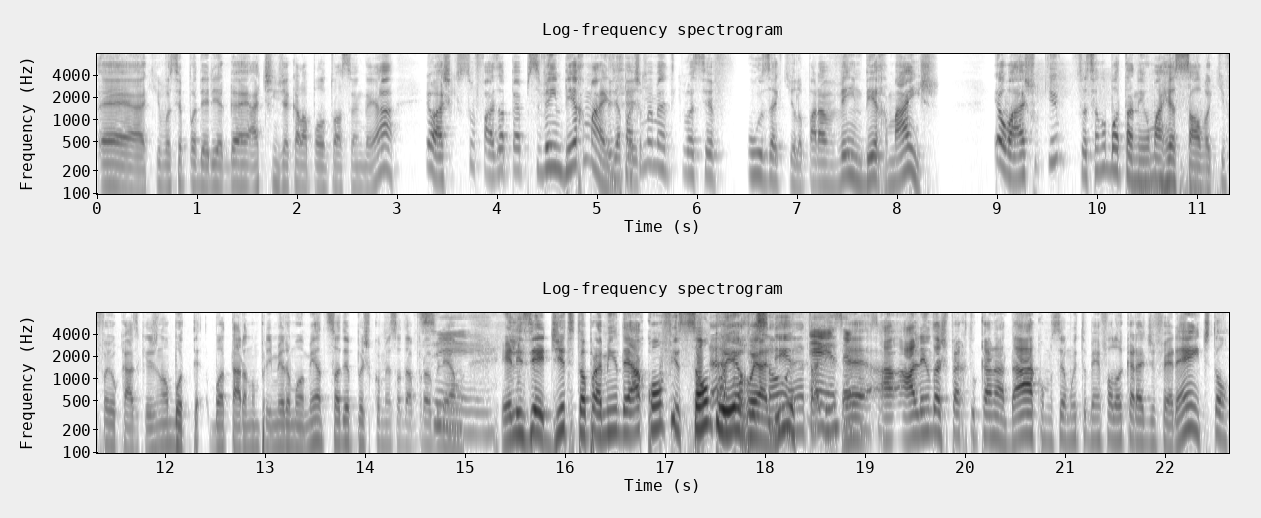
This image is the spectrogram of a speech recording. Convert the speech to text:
é, que você poderia ganhar, atingir aquela pontuação e ganhar eu acho que isso faz a Pepsi vender mais. Perfeito. E a partir do momento que você usa aquilo para vender mais, eu acho que, se você não botar nenhuma ressalva, que foi o caso que eles não botaram num primeiro momento, só depois que começou a dar problema, Sim. eles editam. Então, para mim, ainda é a confissão é, do erro confissão, é ali. É, tá ali. É, é a, além do aspecto do Canadá, como você muito bem falou que era diferente. Então,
